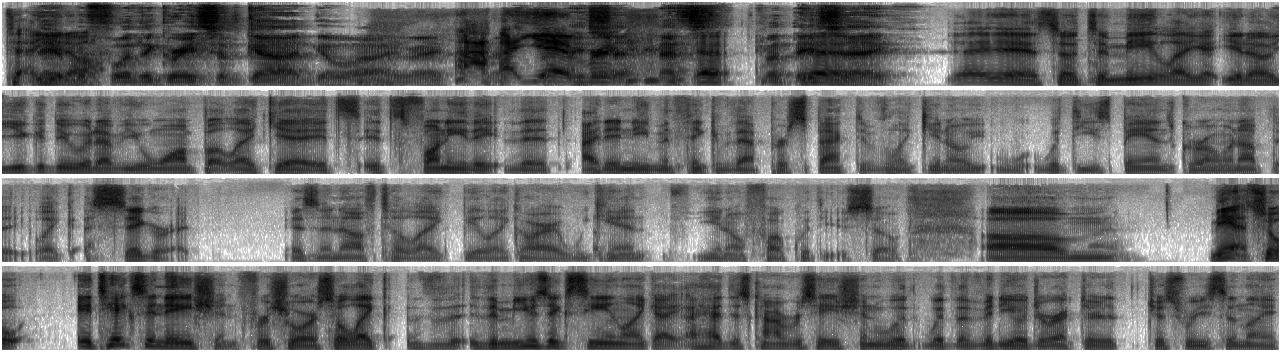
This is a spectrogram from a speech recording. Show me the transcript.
T- you know, before the grace of God go I, right? That's yeah, what that's what they yeah. say. Yeah, yeah. So to me, like you know, you could do whatever you want, but like, yeah, it's it's funny that that I didn't even think of that perspective. Like you know, w- with these bands growing up, that like a cigarette is enough to like be like, all right, we can't you know fuck with you. So, um, yeah. So it takes a nation for sure. So like the, the music scene, like I, I had this conversation with with a video director just recently,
